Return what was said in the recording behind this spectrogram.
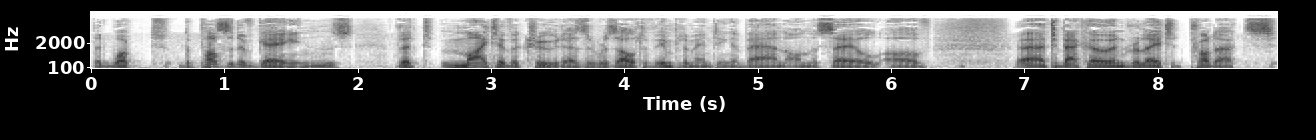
that what the positive gains that might have accrued as a result of implementing a ban on the sale of uh, tobacco and related products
